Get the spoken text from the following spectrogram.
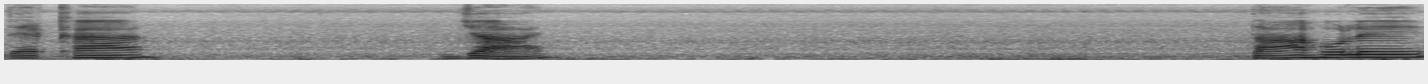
দেখা যায়। তাহলে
